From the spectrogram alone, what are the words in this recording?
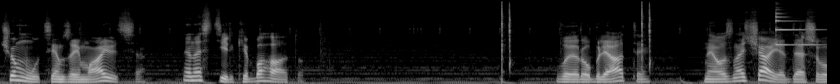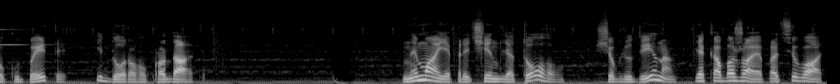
чому цим займаються не настільки багато. Виробляти не означає дешево купити і дорого продати. Немає причин для того, щоб людина, яка бажає працювати,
